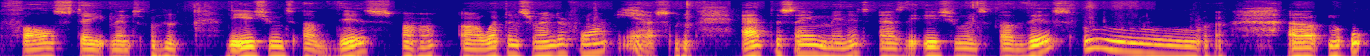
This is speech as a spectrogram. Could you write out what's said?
false statement? Mm-hmm. The issuance of this uh-huh, uh, weapon surrender form? Yes. Mm-hmm. At the same minute as the issuance of this? Ooh. Uh, ooh,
